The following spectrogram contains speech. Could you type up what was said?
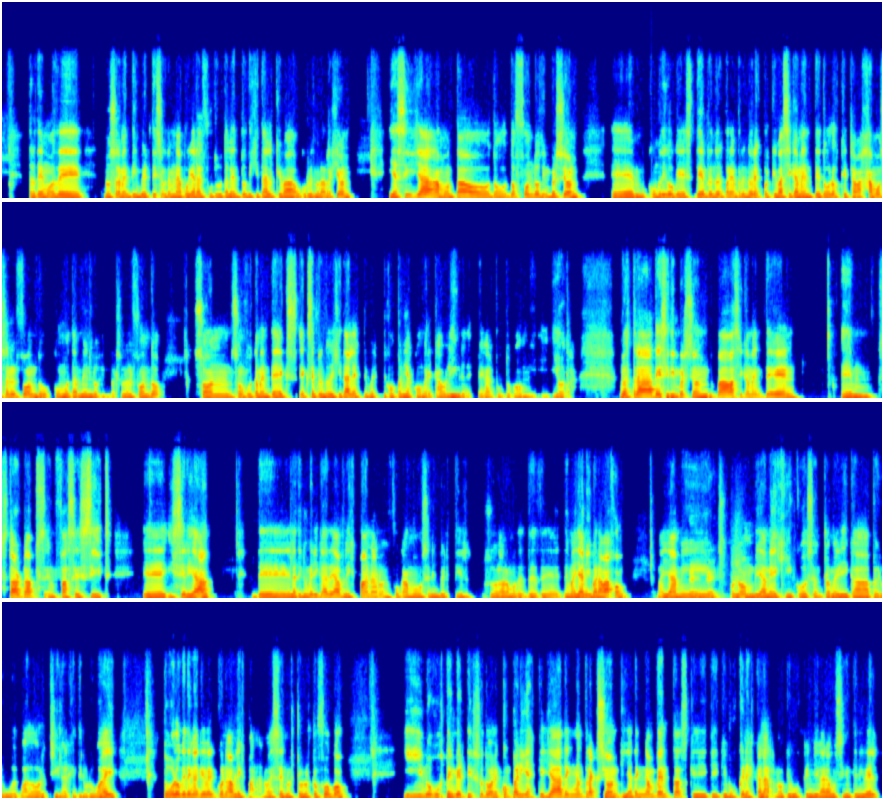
tratemos de no solamente invertir, sino también apoyar al futuro talento digital que va ocurriendo en la región. Y así ya ha montado dos fondos de inversión, eh, como digo, que es de emprendedores para emprendedores, porque básicamente todos los que trabajamos en el fondo, como también los inversores en el fondo, son, son justamente ex, ex emprendedores digitales de, compañías como Mercado Libre, Despegar.com y, y, otras. Nuestra tesis de inversión va básicamente en, startups en fase seed eh, y serie A, de Latinoamérica de habla hispana, nos enfocamos en invertir, nosotros hablamos desde de, Miami para abajo, Miami, Colombia, México, Centroamérica, Perú, Ecuador, Chile, Argentina, Uruguay. todo lo que tenga que ver con habla hispana, ¿no? Ese es nuestro, nuestro foco. Y nos gusta invertir sobre todo en compañías que ya tengan tracción, que ya tengan ventas, que, que, busquen escalar, ¿no? Que busquen llegar a un siguiente nivel.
